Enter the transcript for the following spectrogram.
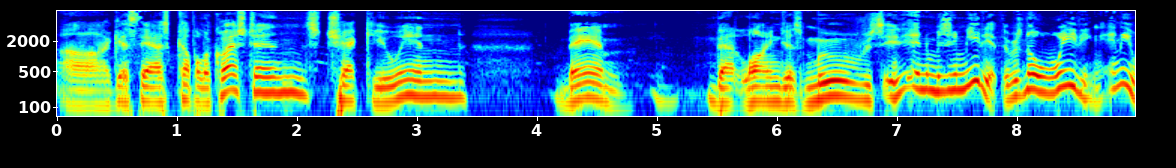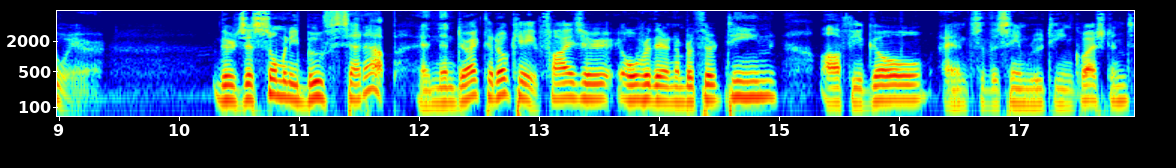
Uh, I guess they ask a couple of questions, check you in. Bam, that line just moves, and it was immediate. There was no waiting anywhere. There's just so many booths set up, and then directed. Okay, Pfizer over there, number thirteen. Off you go. Answer the same routine questions.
